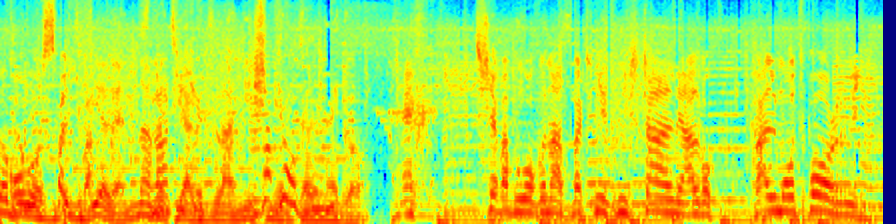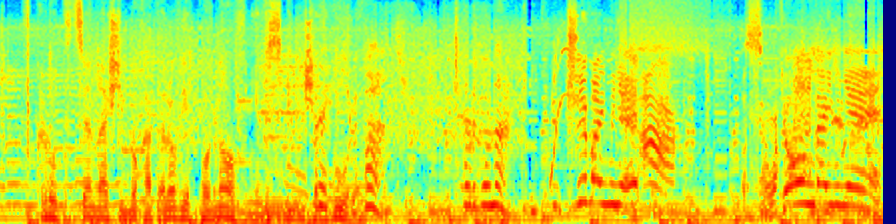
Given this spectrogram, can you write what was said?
To było zbyt wiele, nawet Znacie jak się dla nieśmiertelnego. Ech, trzeba było go nazwać niezniszczalny albo palmoodporny. Wkrótce nasi bohaterowie ponownie wzbili się w górę. patrz! Czerwonaki! Trzymaj mnie! A! Ciągaj mnie!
